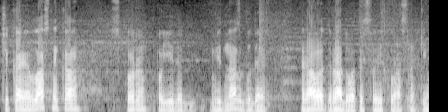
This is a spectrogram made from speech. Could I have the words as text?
Чекає власника, скоро поїде від нас, буде радувати своїх власників.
